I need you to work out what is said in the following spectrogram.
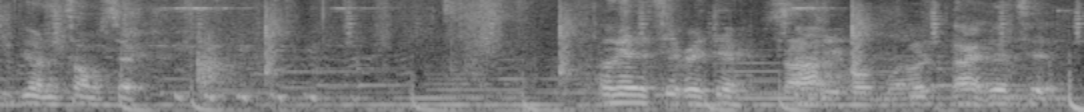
Keep going. It's almost there. Okay, that's it right there. Stop. All right, that's it.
